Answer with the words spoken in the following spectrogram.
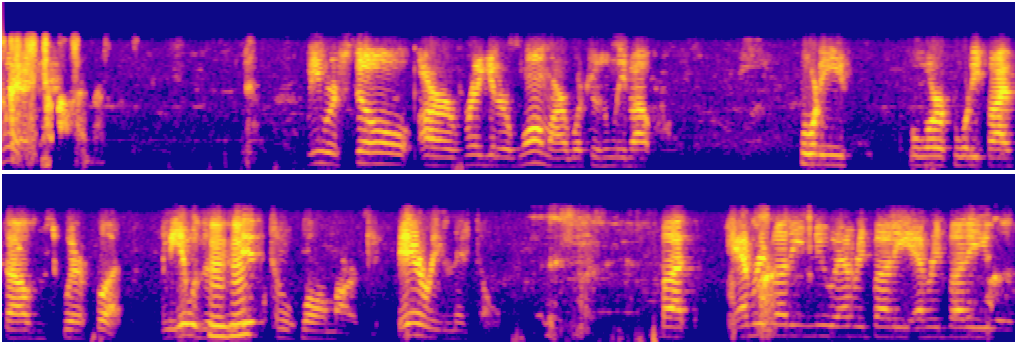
switch, we were still our regular Walmart, which was only about forty-four, forty-five thousand square foot. I mean, it was a Mhm. little Walmart, very little. But everybody knew everybody. Everybody was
